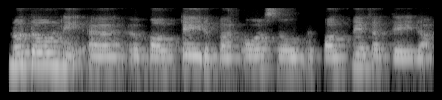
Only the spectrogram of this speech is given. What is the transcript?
not only uh, about data, but also about metadata.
